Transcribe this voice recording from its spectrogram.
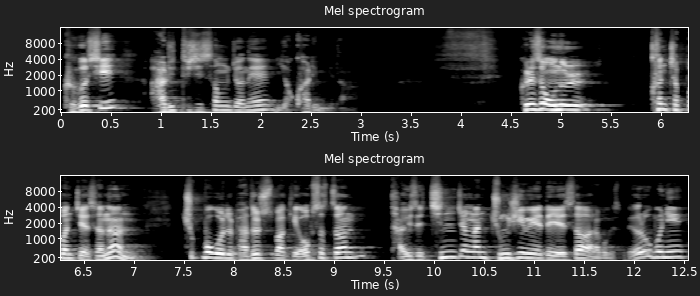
그것이 아리투시 성전의 역할입니다. 그래서 오늘 큰 첫 번째에서는 축복을 받을 수밖에 없었던 다윗의 진정한 중심에 대해서 알아보겠습니다. 여러분이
